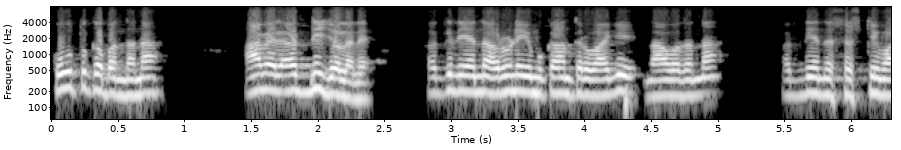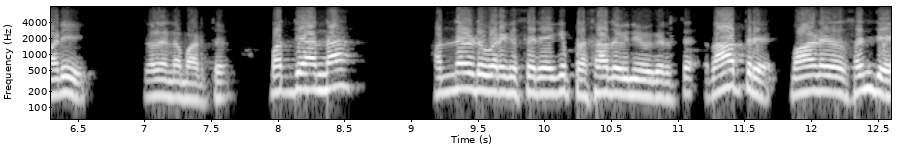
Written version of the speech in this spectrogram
ಕೌತುಕ ಬಂಧನ, ಆಮೇಲೆ ಅಗ್ನಿ ಜ್ವಲನೆ ಅಗ್ನಿಯನ್ನು ಅರುಣಿ ಮುಖಾಂತರವಾಗಿ ನಾವು ಅದನ್ನ ಅಗ್ನಿಯನ್ನು ಸೃಷ್ಟಿ ಮಾಡಿ ಜ್ವಲನ ಮಾಡ್ತೇವೆ. ಮಧ್ಯಾಹ್ನ ಹನ್ನೆರಡುವರೆಗೆ ಸರಿಯಾಗಿ ಪ್ರಸಾದ ವಿನಿಯೋಗ ಇರುತ್ತೆ. ರಾತ್ರಿ ಮಾಡ ಸಂಜೆ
